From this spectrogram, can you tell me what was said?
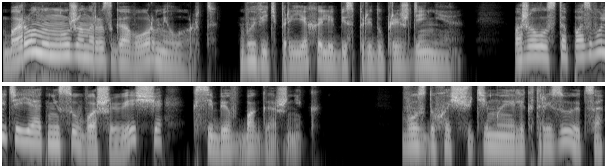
«Барону нужен разговор, милорд. Вы ведь приехали без предупреждения. Пожалуйста, позвольте я отнесу ваши вещи к себе в багажник». Воздух ощутимо электризуется,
